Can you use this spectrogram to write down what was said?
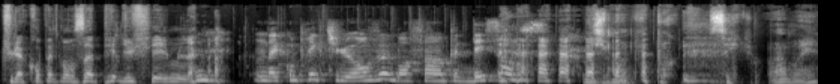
tu l'as complètement zappé du film, là. On a compris que tu lui en veux, mais enfin, un peu de décence. Mais je me... pour- C'est... Ah ouais.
